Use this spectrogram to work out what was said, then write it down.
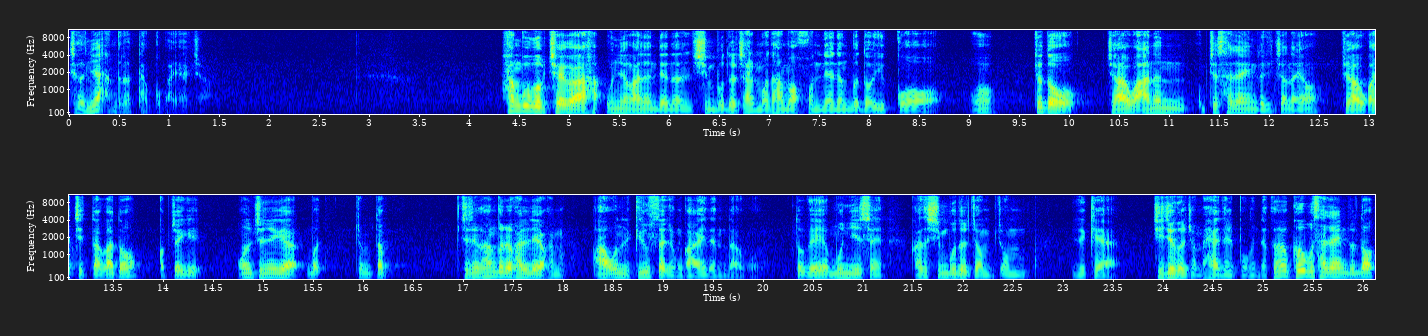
전혀 안 그렇다고 봐야죠 한국 업체가 하- 운영하는 데는 신부들 잘못하면 혼내는 것도 있고, 어? 저도 저하고 아는 업체 사장님들 있잖아요. 저하고 같이 있다가도 갑자기 오늘 저녁에 뭐 좀 딱 저녁 한 그릇 할래요 하면 아 오늘 기숙사 좀 가야 된다고. 또 왜 문이 있어요? 가서 신부들 좀 좀 이렇게 지적을 좀 해야 될 부분인데 그 거부 사장님들도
